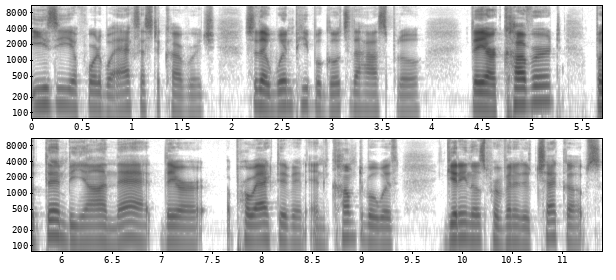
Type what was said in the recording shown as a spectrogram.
easy, affordable access to coverage so that when people go to the hospital, they are covered, but then beyond that, they are proactive and, and comfortable with getting those preventative checkups,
